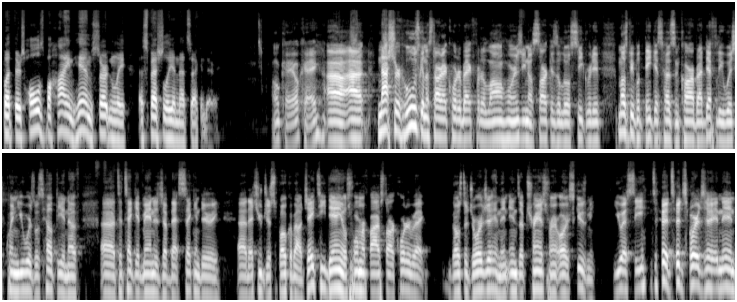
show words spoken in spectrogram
but there's holes behind him certainly, especially in that secondary. Okay, okay. Uh, I'm not sure who's going to start at quarterback for the Longhorns. You know, Sark is a little secretive. Most people think it's Hudson Card, but I definitely wish Quinn Ewers was healthy enough uh, to take advantage of that secondary uh, that you just spoke about. JT Daniels, former five-star quarterback, goes to Georgia and then ends up transferring, or excuse me, USC to, to Georgia and then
